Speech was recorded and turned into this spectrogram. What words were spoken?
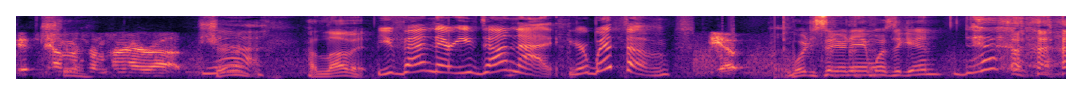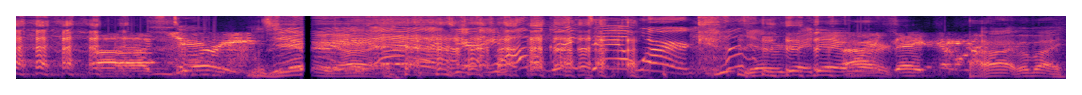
It's coming Sure. from higher up. Sure. Yeah. I love it. You've been there. You've done that. You're with them. Yep. What'd you say your name was again? Uh, Jerry. Jerry. All right. Yeah, Jerry, have a great day at work. You have a great day at All right, work. thanks. All right, bye bye.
